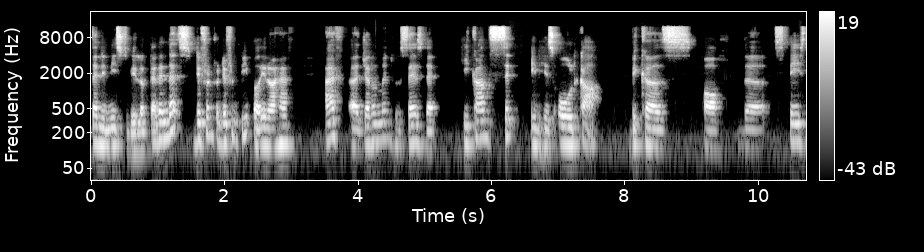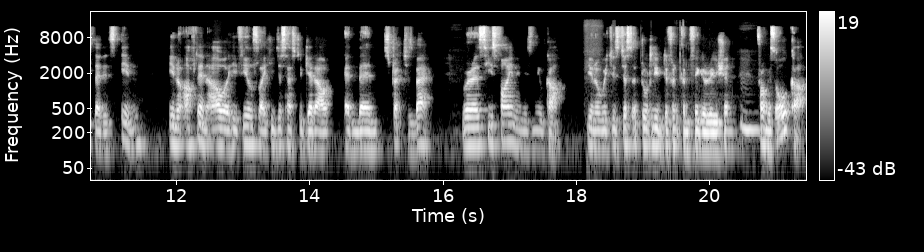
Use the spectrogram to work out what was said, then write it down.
then it needs to be looked at, and that's different for different people. You know, I have I have a gentleman who says that he can't sit in his old car because of the space that it's in, you know, after an hour, he feels like he just has to get out and then stretch his back. Whereas he's fine in his new car, you know, which is just a totally different configuration mm. from his old car.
